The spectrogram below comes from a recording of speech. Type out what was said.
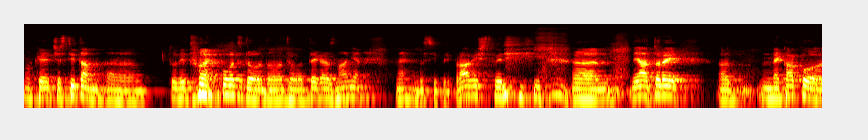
Okay, čestitam uh, tudi tvoje pot do, do, do tega znanja, ne, da si pripraviš stvari. uh, ja, torej, nekako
